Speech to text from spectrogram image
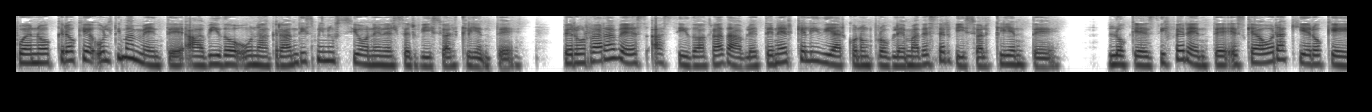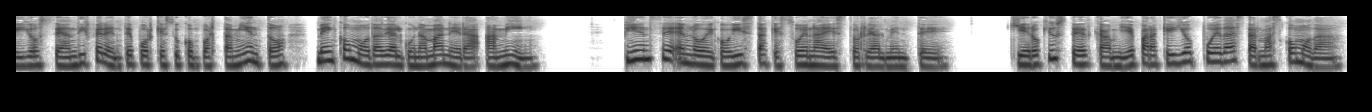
Bueno, creo que últimamente ha habido una gran disminución en el servicio al cliente pero rara vez ha sido agradable tener que lidiar con un problema de servicio al cliente. Lo que es diferente es que ahora quiero que ellos sean diferentes porque su comportamiento me incomoda de alguna manera a mí. Piense en lo egoísta que suena esto realmente. Quiero que usted cambie para que yo pueda estar más cómoda.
